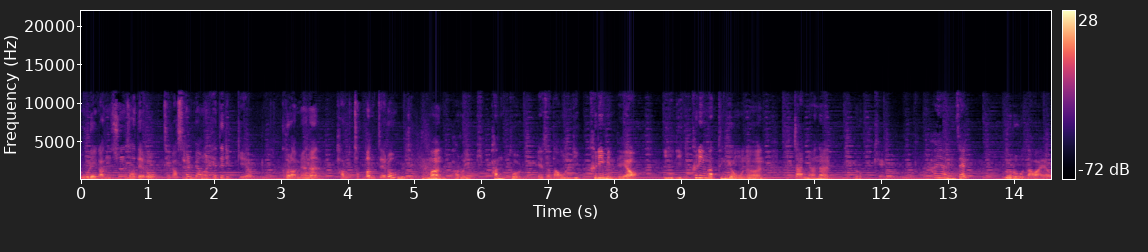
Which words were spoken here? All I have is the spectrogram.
오래가는 순서대로 제가 설명을 해드릴게요. 그러면은 바로 첫 번째로 볼 제품은 바로 이 비판톨에서 나온 립크림인데요. 이 립크림 같은 경우는 짜면은 이렇게 하얀색으로 나와요.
